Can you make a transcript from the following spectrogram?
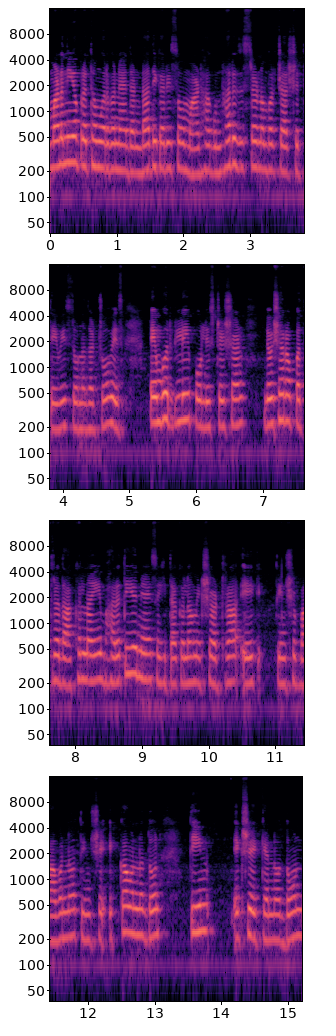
माननीय प्रथम वर्ग न्याय दंडाधिकारी सो माढा गुन्हा रजिस्टर नंबर चारशे तेवीस दोन हजार चोवीस टेंभुर्ली पोलीस स्टेशन दोषारोपपत्र दाखल नाही भारतीय न्यायसंहिता कलम एकशे अठरा एक तीनशे बावन्न तीनशे एक्कावन्न दोन तीन एकशे एक्क्याण्णव दोन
